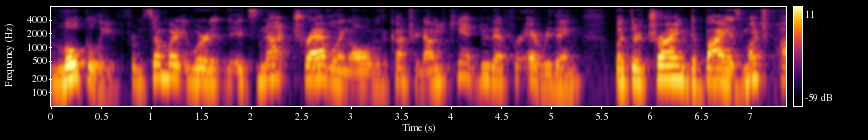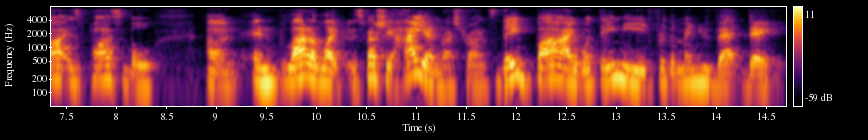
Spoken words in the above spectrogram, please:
locally from somebody where it's not traveling all over the country. Now, you can't do that for everything, but they're trying to buy as much pot as possible. Uh, and a lot of like, especially high-end restaurants, they buy what they need for the menu that day.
